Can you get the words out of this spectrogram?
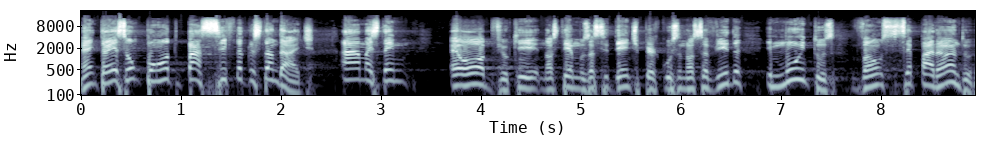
É, então, esse é um ponto pacífico da cristandade. Ah, mas tem. É óbvio que nós temos acidente de percurso na nossa vida e muitos vão se separando,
